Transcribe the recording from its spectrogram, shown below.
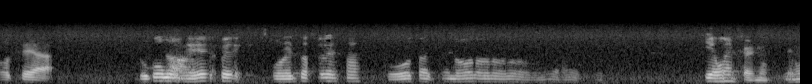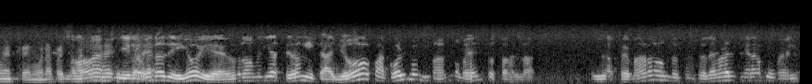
O sea, tú como jefe, ponerte a hacer esas cosas, no, no, no, no. Sí, es un enfermo, es un enfermo, una persona. No, y lo que te digo, y es una humillación, y cayó para colmo en más momentos, o sea, la, la semana donde se celebra el Día de la Mujer,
